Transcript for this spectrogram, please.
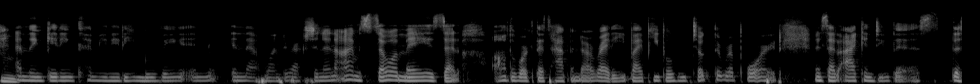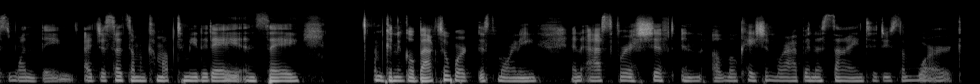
Hmm. and then getting community moving in in that one direction. And I'm so amazed at all the work that's happened already by people who took the report and said, "I can do this. This one thing." I just had someone come up to me today and say. I'm going to go back to work this morning and ask for a shift in a location where I've been assigned to do some work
